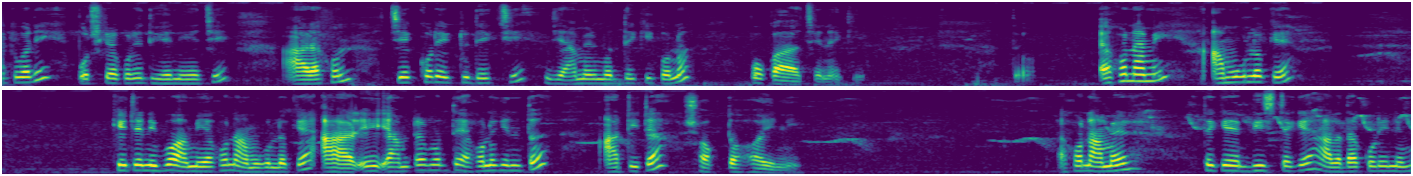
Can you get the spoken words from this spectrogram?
একেবারেই পরিষ্কার করে ধুয়ে নিয়েছি। আর এখন চেক করে একটু দেখছি যে আমের মধ্যে কি কোনো পোকা আছে নাকি। তো এখন আমি আমগুলোকে কেটে নিব। আমি এখন আমগুলোকে। আর এই আমটার মধ্যে এখনও কিন্তু আটিটা শক্ত হয়নি। এখন আমের থেকে বীজটাকে আলাদা করে নেব।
